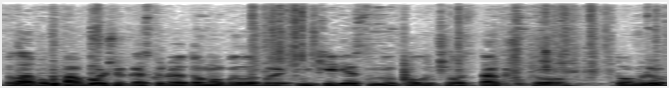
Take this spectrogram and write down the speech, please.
Была бы побольше кастрюля дома, было бы интересно, но получилось так, что готовлю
